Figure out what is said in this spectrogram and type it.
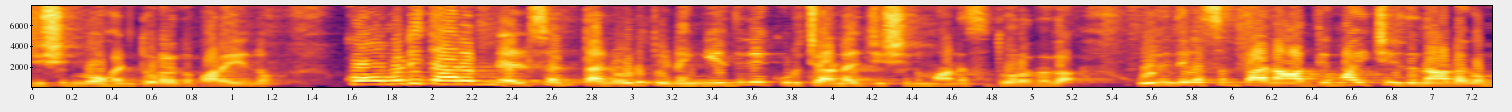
ജിഷിൻ മോഹൻ തുറന്നു പറയുന്നു. കോമഡി താരം നെൽസൺ തന്നോട് പിണങ്ങിയതിനെ കുറിച്ചാണ് ജിഷൻ മനസ്സ് തുറന്നത്. ഒരു ദിവസം താൻ ആദ്യമായി ചെയ്ത നാടകം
